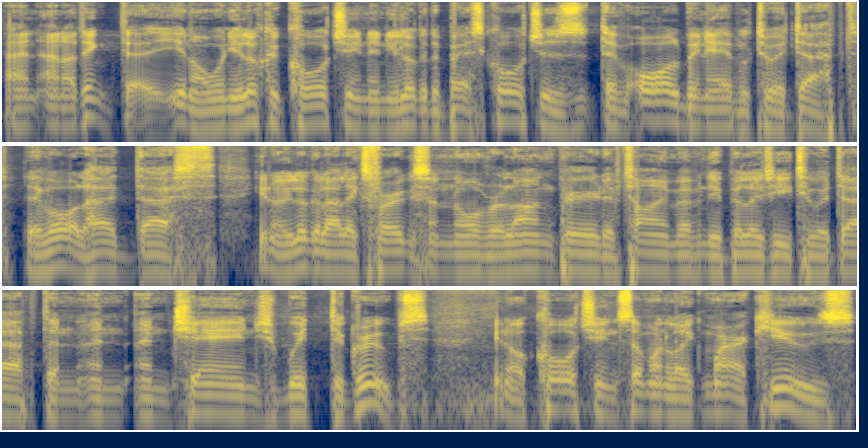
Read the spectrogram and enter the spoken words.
And and I think that you know when you look at coaching and you look at the best coaches, they've all been able to adapt. They've all had that. You know, you look at Alex Ferguson over a long period of time, having the ability to adapt and, and, and change with the groups. You know, coaching someone like Mark Hughes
